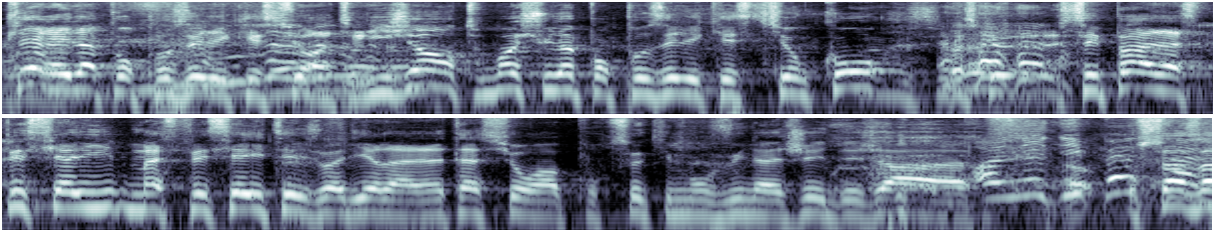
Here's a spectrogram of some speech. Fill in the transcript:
Pierre est là pour poser les questions intelligentes. Moi, je suis là pour poser les questions cons. Parce que c'est pas la spéciali- ma spécialité, je dois dire, la natation. hein, pour ceux qui m'ont vu nager déjà. Oh, ne dis pas Ça ça. va.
